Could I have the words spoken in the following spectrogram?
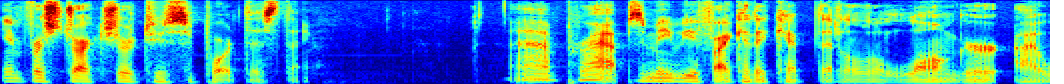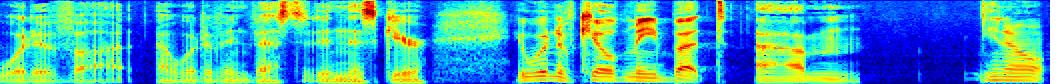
infrastructure to support this thing? Uh, perhaps maybe if I could have kept it a little longer, I would have uh, I would have invested in this gear. It wouldn't have killed me, but um, you know,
